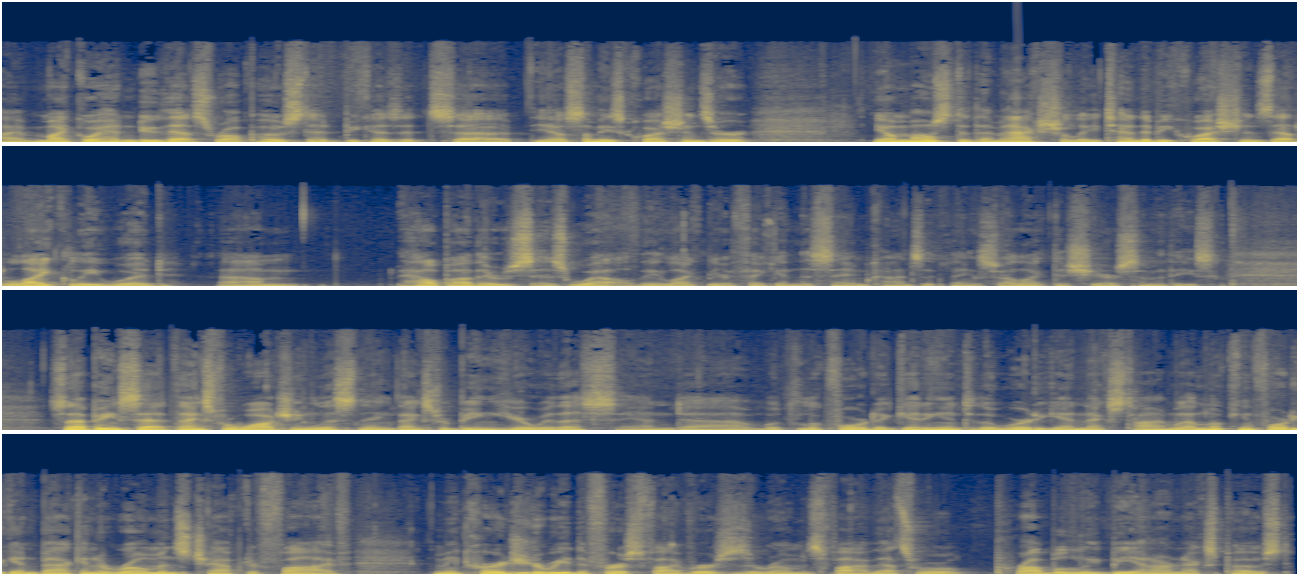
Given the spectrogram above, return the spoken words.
I might go ahead and do this where I'll post it because it's, uh, you know, some of these questions are, you know, most of them actually tend to be questions that likely would um, help others as well. They likely are thinking the same kinds of things. So I like to share some of these. So, that being said, thanks for watching, listening. Thanks for being here with us. And uh, we'll look forward to getting into the Word again next time. I'm looking forward to getting back into Romans chapter 5. Let me encourage you to read the first five verses of Romans 5. That's where we'll probably be in our next post.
